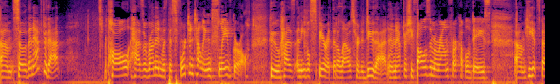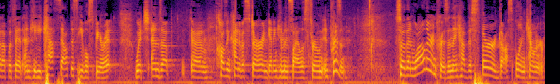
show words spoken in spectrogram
Um, so then after that, Paul has a run in with this fortune telling slave girl who has an evil spirit that allows her to do that. And after she follows him around for a couple of days, um, he gets fed up with it and he casts out this evil spirit, which ends up um, causing kind of a stir and getting him and Silas thrown in prison. So then, while they're in prison, they have this third gospel encounter.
